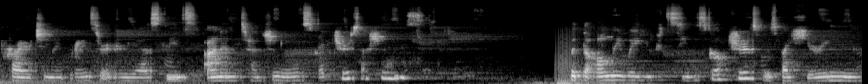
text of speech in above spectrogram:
prior to my brain surgery as these unintentional sculpture sessions. But the only way you could see the sculptures was by hearing me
